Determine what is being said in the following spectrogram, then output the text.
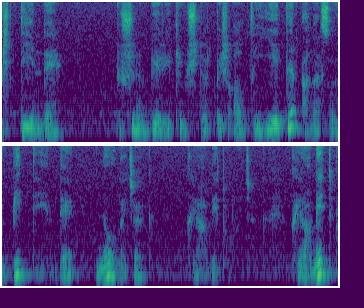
bittiğinde düşünün 1, 2, 3, 4, 5, 6, 7 ana soy bittiğinde ne olacak? Kıyamet olacak. Kıyamet günü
